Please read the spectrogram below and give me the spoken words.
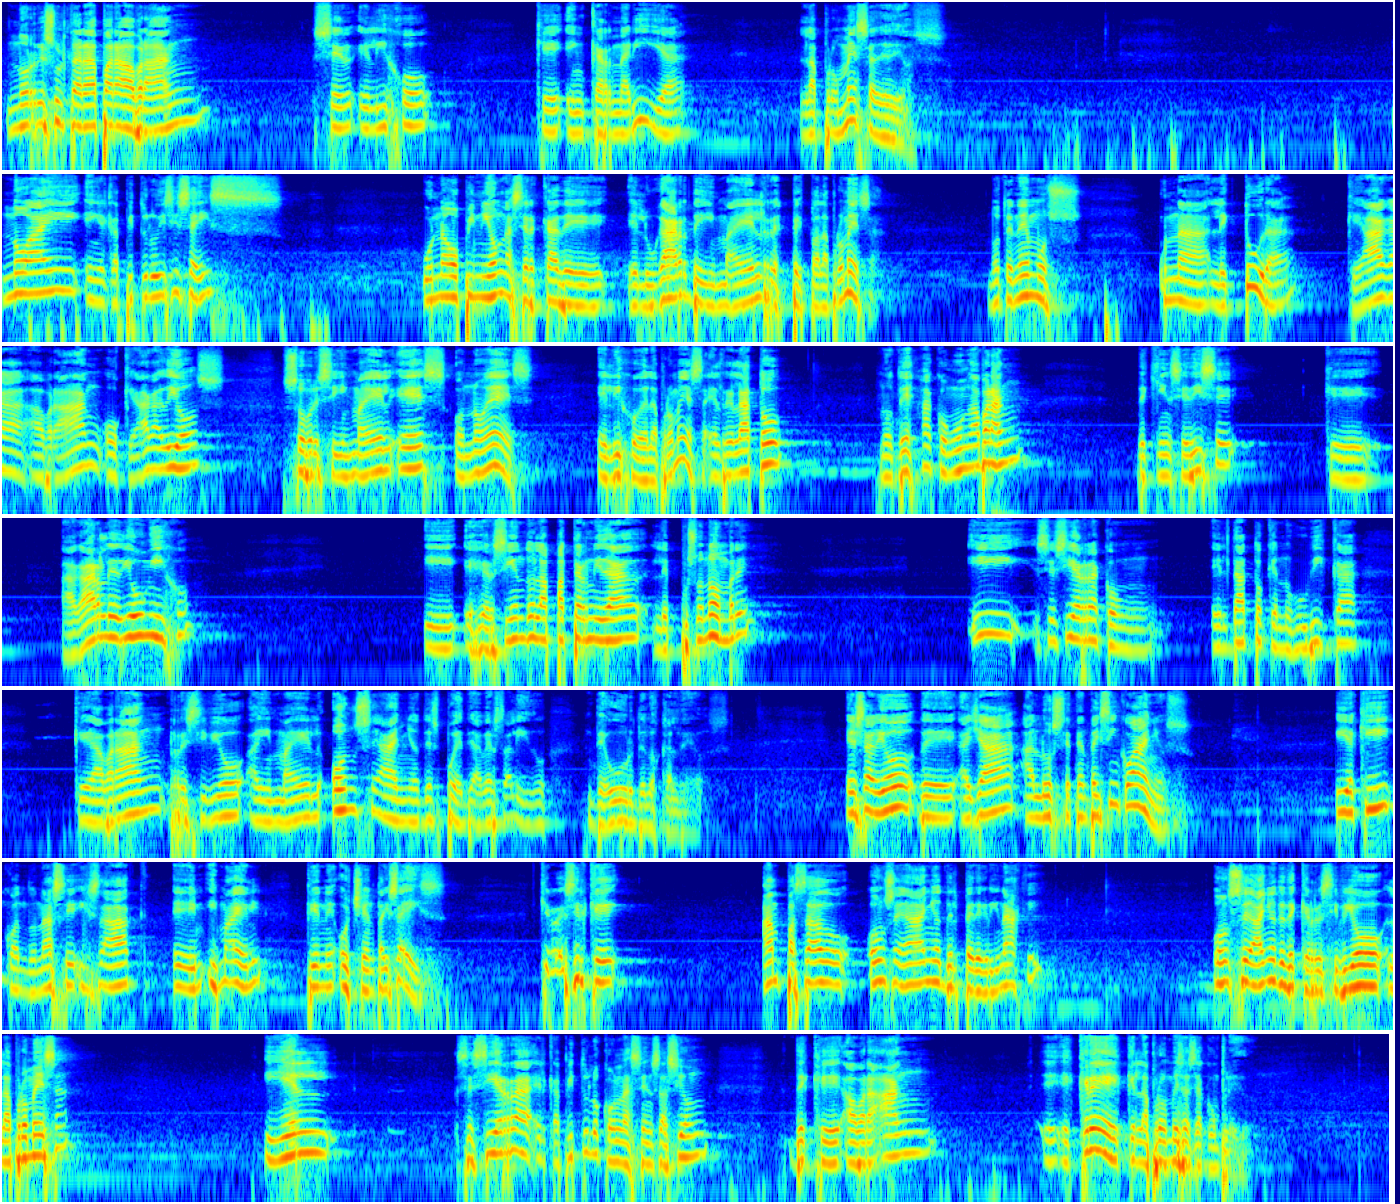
no resultará para Abraham ser el hijo que encarnaría la promesa de Dios. No hay en el capítulo 16 una opinión acerca de el lugar de Ismael respecto a la promesa. No tenemos una lectura que haga Abraham o que haga Dios sobre si Ismael es o no es el hijo de la promesa. El relato nos deja con un Abraham de quien se dice que Agar le dio un hijo y ejerciendo la paternidad le puso nombre y se cierra con el dato que nos ubica que Abraham recibió a Ismael 11 años después de haber salido de Ur de los Caldeos. Él salió de allá a los 75 años. Y aquí, cuando nace Isaac, eh, Ismael tiene 86. Quiero decir que han pasado 11 años del peregrinaje 11 años desde que recibió la promesa y él se cierra el capítulo con la sensación de que Abraham eh, eh, cree que la promesa se ha cumplido.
